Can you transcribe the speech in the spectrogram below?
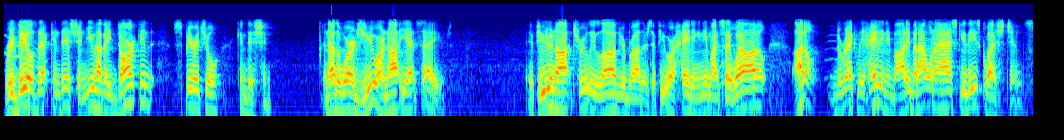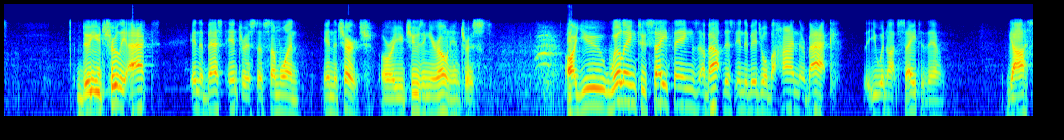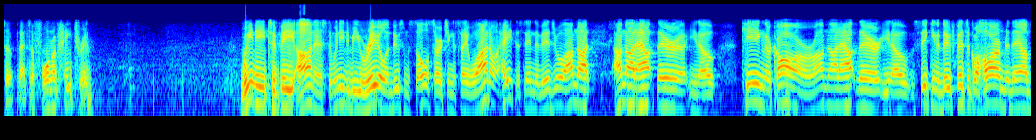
reveals that condition. You have a darkened spiritual condition. In other words, you are not yet saved. If you do not truly love your brothers, if you are hating, and you might say, "Well, I don't, I don't directly hate anybody, but I want to ask you these questions: Do you truly act in the best interest of someone in the church, or are you choosing your own interest? Are you willing to say things about this individual behind their back that you would not say to them? Gossip, that's a form of hatred. We need to be honest and we need to be real and do some soul searching and say, "Well, I don't hate this individual. I'm not I'm not out there, you know, keying their car or I'm not out there, you know, seeking to do physical harm to them."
